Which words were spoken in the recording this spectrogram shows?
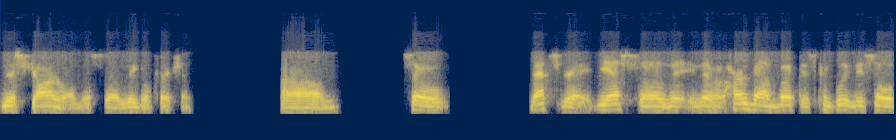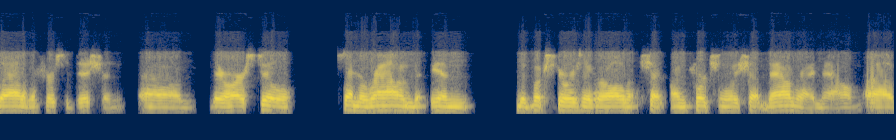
this genre, this uh, legal fiction. Um, so that's great. Yes, uh, the the hardbound book is completely sold out of the first edition. Um, there are still some around in the bookstores that are all shut, unfortunately shut down right now. Uh,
